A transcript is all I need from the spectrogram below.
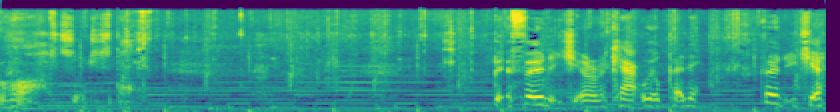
Oh, so despair. Bit of furniture or a cartwheel penny. Furniture.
